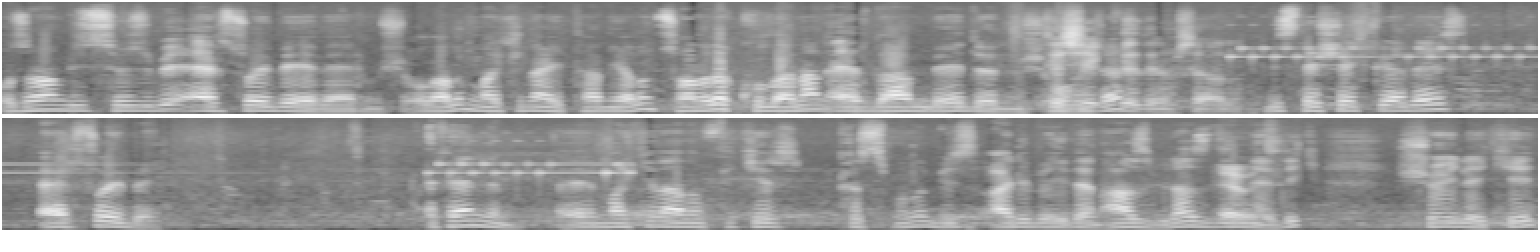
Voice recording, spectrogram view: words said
O zaman biz sözü bir Ersoy Bey'e vermiş olalım. Makinayı tanıyalım. Sonra da kullanan Erdoğan Bey'e dönmüş Teşekkür olacak. ederim sağ olun. Biz teşekkür ederiz. Ersoy Bey. Efendim e, makinanın fikir kısmını biz Ali Bey'den az biraz Evet. dinledik. Şöyle ki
